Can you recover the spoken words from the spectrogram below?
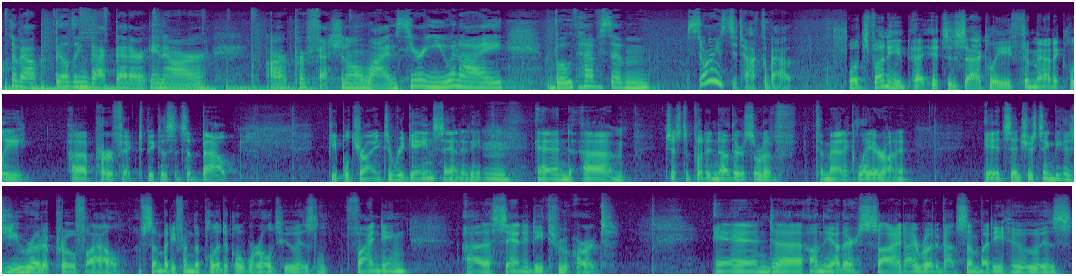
Talk about building back better in our our professional lives here. You and I both have some stories to talk about. Well, it's funny. Uh, it's exactly thematically uh, perfect because it's about people trying to regain sanity. Mm. And um, just to put another sort of thematic layer on it, it's interesting because you wrote a profile of somebody from the political world who is finding uh, sanity through art. And uh, on the other side, I wrote about somebody who is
